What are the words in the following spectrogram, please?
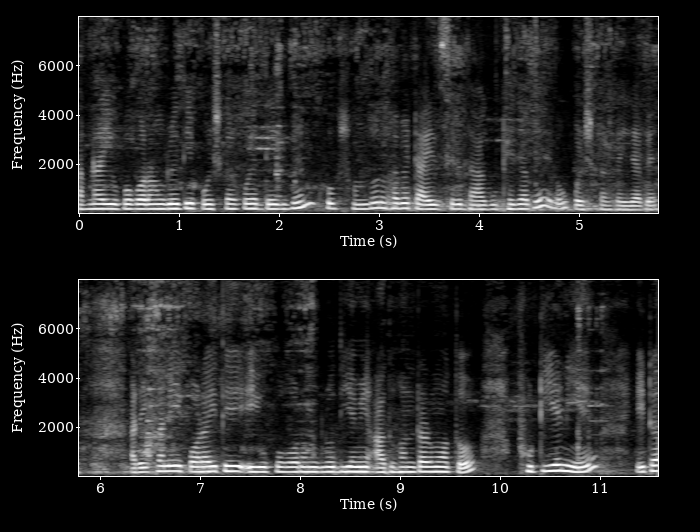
আপনারা এই উপকরণগুলো দিয়ে পরিষ্কার করে দেখবেন খুব সুন্দরভাবে টাইলসের দাগ উঠে যাবে এবং পরিষ্কার হয়ে যাবে। আর এখানে এই কড়াইতে এই উপকরণগুলো দিয়ে আমি আধ ঘণ্টার মতো ফুটিয়ে নিয়ে এটা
